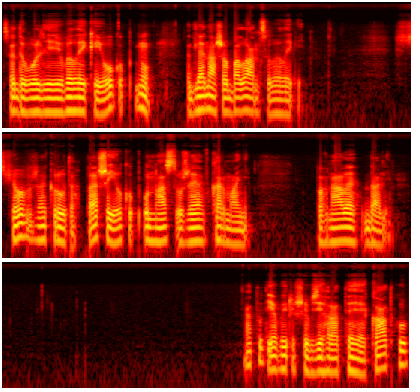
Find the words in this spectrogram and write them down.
Це доволі великий окуп. Ну, для нашого балансу великий. Що вже круто. Перший окуп у нас вже в кармані. Погнали далі. А тут я вирішив зіграти катку.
